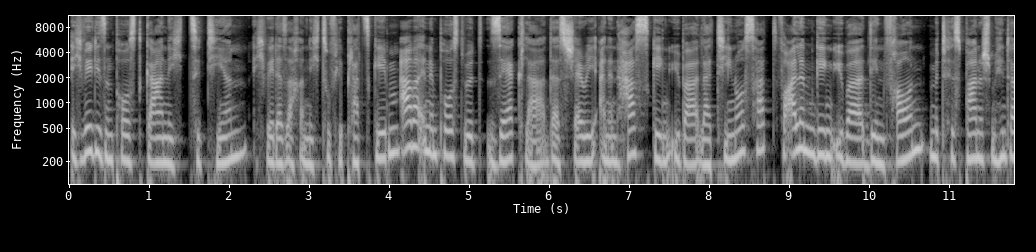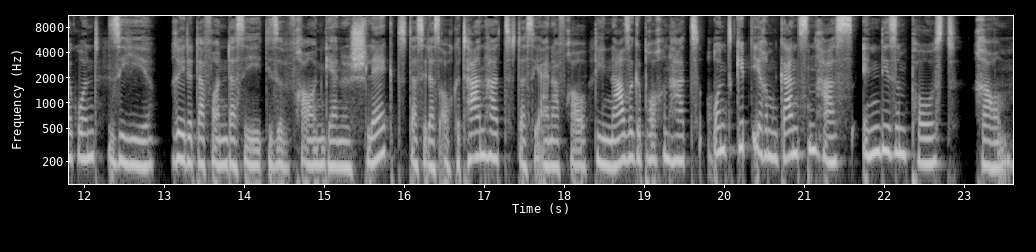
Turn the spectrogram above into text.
Ich will diesen Post gar nicht zitieren, ich will der Sache nicht zu viel Platz geben, aber in dem Post wird sehr klar, dass Sherry einen Hass gegenüber Latinos hat, vor allem gegenüber den Frauen mit hispanischem Hintergrund. Sie redet davon, dass sie diese Frauen gerne schlägt, dass sie das auch getan hat, dass sie einer Frau die Nase gebrochen hat und gibt ihrem ganzen Hass in diesem Post Raum.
